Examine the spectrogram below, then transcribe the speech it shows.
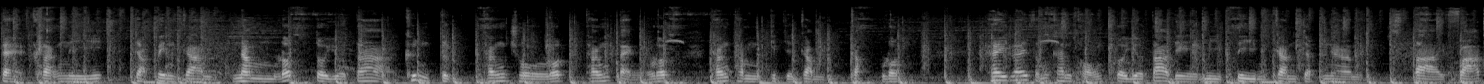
แต่ครั้งนี้จะเป็นการนำรถโตโยต้าขึ้นตึก ทั้งโชว์รถ ทั้งแต่งรถ ทั้งทำกิจกรรมกับรถ ไฮไลท์สำคัญของ Toyota Day มีธีมการจัดงานสไตล์ Fast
